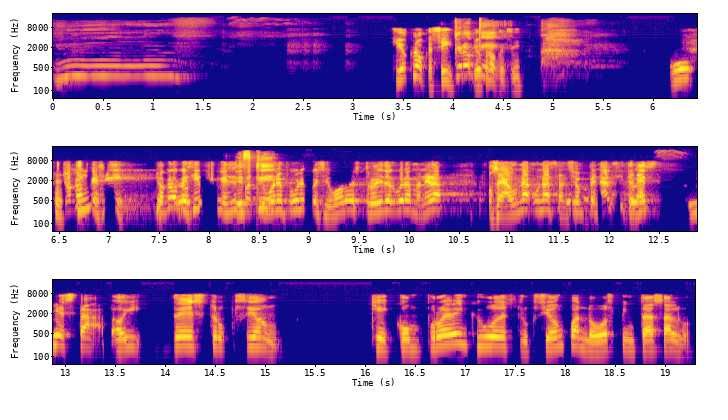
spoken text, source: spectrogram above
mm, Yo creo que sí. Creo yo que- creo que sí. Yo creo que sí. Yo creo que sí, porque ese es, Es patrimonio público y si vos lo destruís de alguna manera, o sea, una, una sanción penal si tenés. Ahí está, hoy destrucción. Que comprueben que hubo destrucción cuando vos pintás algo.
